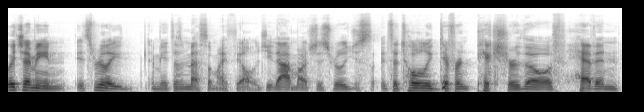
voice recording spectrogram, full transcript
which I mean, it's really, I mean, it doesn't mess up my theology that much. It's really just, it's a totally different picture though of heaven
